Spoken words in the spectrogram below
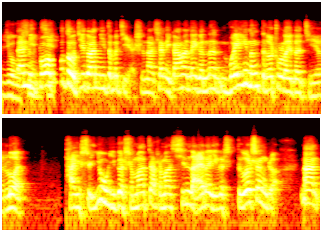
又。但你不不走极端，你怎么解释呢？像你刚才那个，那唯一能得出来的结论，他是又一个什么叫什么新来的一个得胜者？那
